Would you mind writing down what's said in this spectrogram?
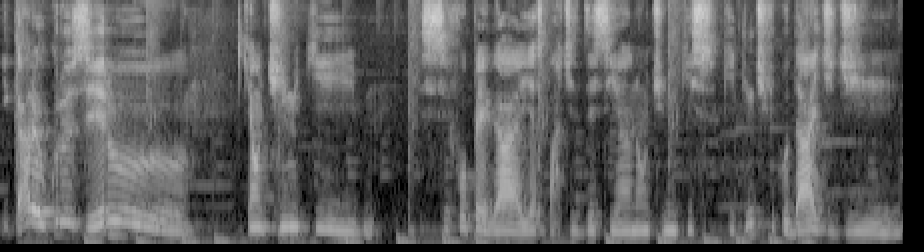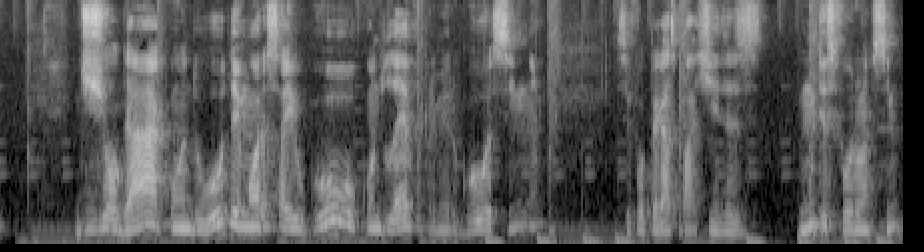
E cara, o Cruzeiro, que é um time que, se for pegar aí as partidas desse ano, é um time que, que tem dificuldade de de jogar quando ou demora a sair o gol ou quando leva o primeiro gol, assim, né? Se for pegar as partidas, muitas foram assim.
